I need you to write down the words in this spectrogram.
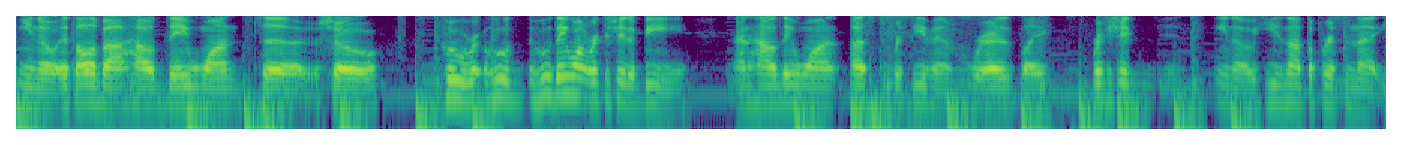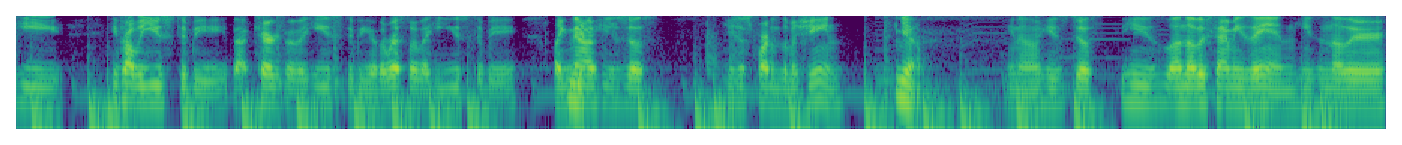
you know, it's all about how they want to show who who who they want Ricochet to be and how they want us to perceive him. Whereas like Ricochet, you know, he's not the person that he he probably used to be, that character that he used to be, or the wrestler that he used to be. Like now he's just he's just part of the machine. Yeah. You know, he's just he's another Sami Zayn. He's another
